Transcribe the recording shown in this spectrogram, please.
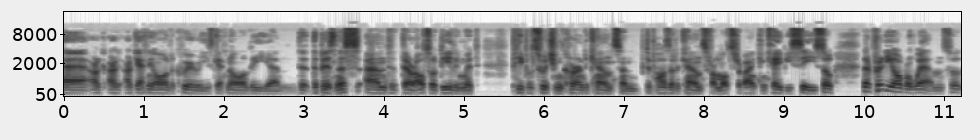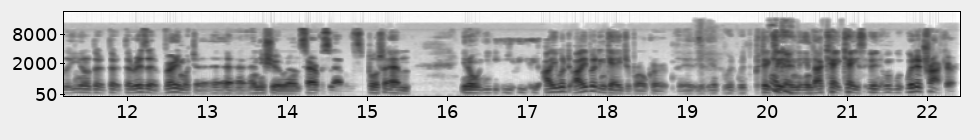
uh, are, are, are getting all the queries, getting all the, um, the, the business, and they're also dealing with people switching current accounts and deposit accounts from Ulster Bank and KBC. So they're pretty overwhelmed. So the, you know there, there, there is a very much a, a, an issue around service levels, but. Um, you know, I would I would engage a broker, uh, uh, uh, particularly okay. in, in that case with a tracker.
